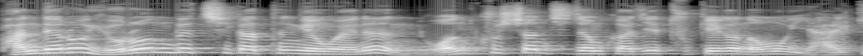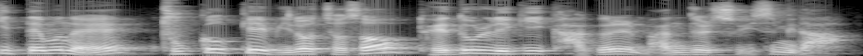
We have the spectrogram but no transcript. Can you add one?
반대로 이런 배치 같은 경우에는 원쿠션 지점까지 두께가 너무 얇기 때문에 두껍게 밀어쳐서 되돌리기 각을 만들 수 있습니다.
